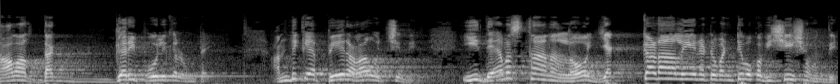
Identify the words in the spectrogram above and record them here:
చాలా దగ్గరి పోలికలు ఉంటాయి అందుకే ఆ పేరు అలా వచ్చింది. ఈ దేవస్థానంలో ఎక్కడా లేనటువంటి ఒక విశేషం ఉంది.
